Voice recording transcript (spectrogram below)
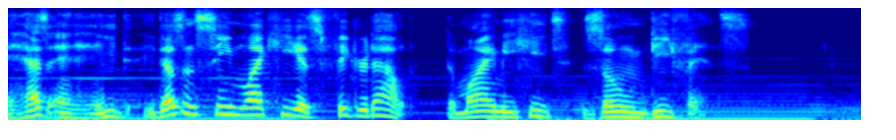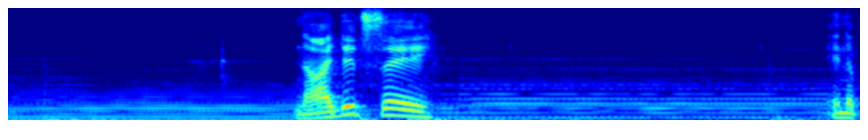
It has, and he, he doesn't seem like he has figured out the Miami Heat's zone defense. Now, I did say in a,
